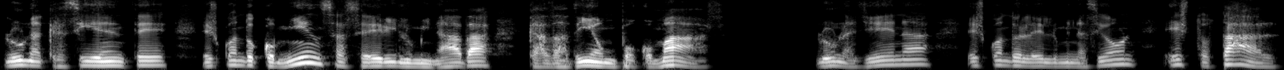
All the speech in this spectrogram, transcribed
Luna creciente es cuando comienza a ser iluminada cada día un poco más. Luna llena es cuando la iluminación es total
